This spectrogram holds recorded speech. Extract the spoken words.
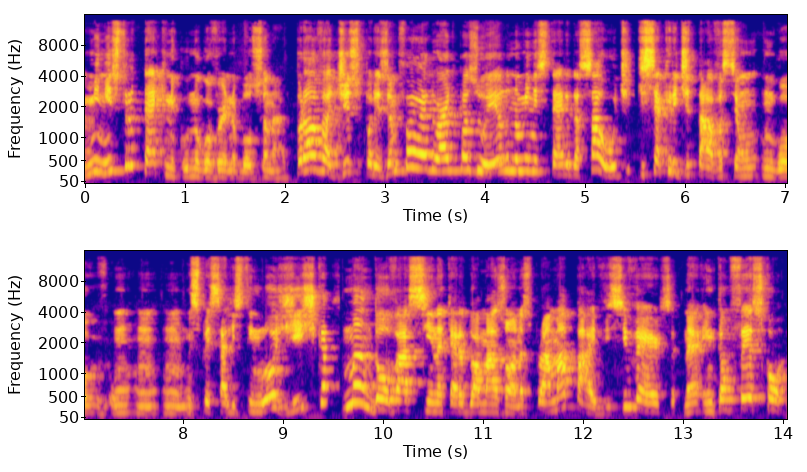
ministro técnico no governo Bolsonaro. Prova disso, por exemplo, foi o Eduardo Pazuello no Ministério da Saúde, que se acreditava ser um, um, um, um especialista em logística, mandou vacina que era do Amazonas para o Amapá e vice-versa, né? Então fez uh,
